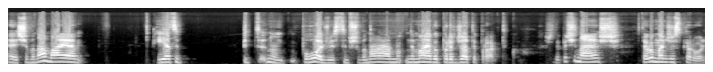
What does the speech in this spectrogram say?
е, що вона має, і я це під, ну, погоджуюсь з тим, що вона не має випереджати практику. Що Ти починаєш, в тебе менеджерська роль.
